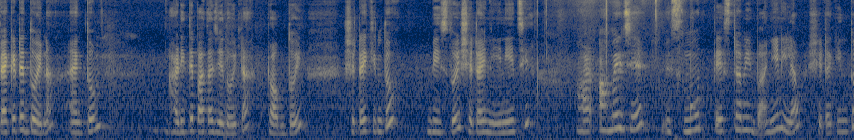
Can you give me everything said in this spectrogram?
প্যাকেটের দই না, একদম হাঁড়িতে পাতা যে দইটা, টক দই, সেটাই কিন্তু বীজ দই, সেটাই নিয়ে নিয়েছি। আর আমের যে স্মুথ পেস্টটা আমি বানিয়ে নিলাম, সেটা কিন্তু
